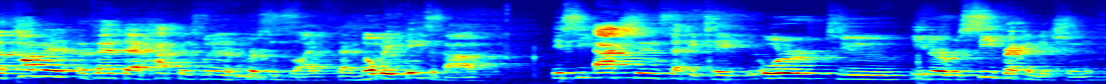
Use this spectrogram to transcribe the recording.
A common event that happens within a person's life that nobody thinks about is the actions that they take in order to either receive recognition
